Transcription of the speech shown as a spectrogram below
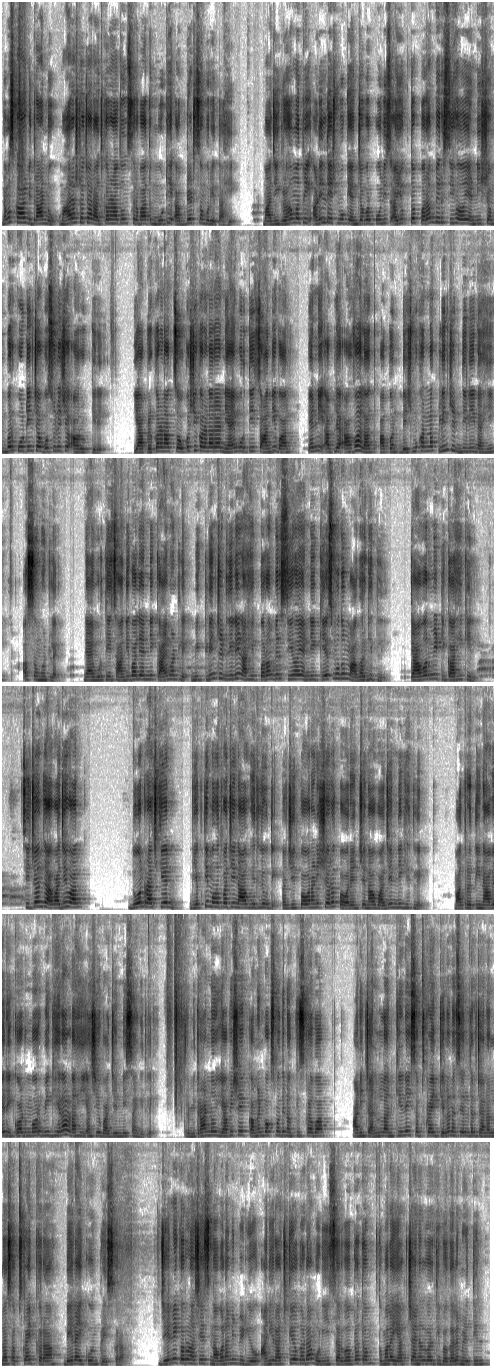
नमस्कार मित्रांनो महाराष्ट्राच्या राजकारणातून सर्वात मोठे अपडेट समोर येत आहे. माजी गृहमंत्री अनिल देशमुख यांच्यावर पोलीस आयुक्त परमबीर सिंह यांनी शंभर कोटींच्या वसुलीचे आरोप केले. या प्रकरणात चौकशी करणाऱ्या न्यायमूर्ती चांदीवाल यांनी आपल्या अहवालात आपण देशमुखांना क्लीन चिट दिली नाही असं म्हटलंय. न्यायमूर्ती चांदीवाल यांनी काय म्हटले? मी क्लीन चिट दिली नाही परमबीर सिंह यांनी केसमधून माघार घेतली. त्यावर मी टीकाही केली. सिचन जा वाजेवाल दोन राजकीय व्यक्ती महत्त्वाची नाव घेतले होते. अजित पवार आणि शरद पवार यांचे नाव वाजेंनी घेतले. मात्र ती नावे रेकॉर्डवर मी घेणार नाही असे वाजेंनी सांगितले. तर मित्रांनो याविषयी कमेंट बॉक्समध्ये नक्कीच कळवा आणि चॅनलला आणखीनही सबस्क्राईब केलं नसेल तर चॅनलला सबस्क्राईब करा बेल ऐकून प्रेस करा. जेणेकरून असेच नवनवीन व्हिडिओ आणि राजकीय घडामोडी सर्वप्रथम तुम्हाला याच चॅनलवरती बघायला मिळतील.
